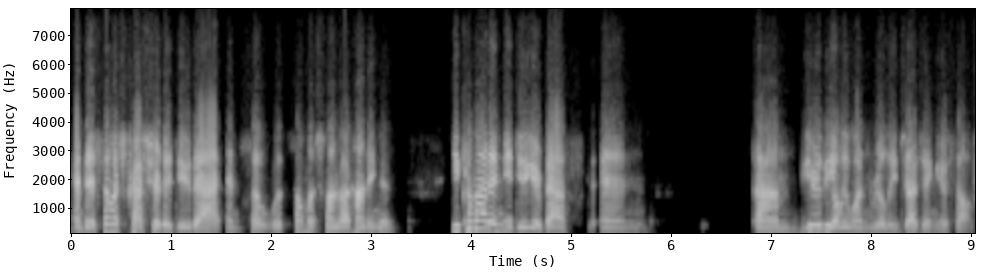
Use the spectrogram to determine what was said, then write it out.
And there's so much pressure to do that. And so what's so much fun about hunting is you come out and you do your best, and um, you're the only one really judging yourself.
